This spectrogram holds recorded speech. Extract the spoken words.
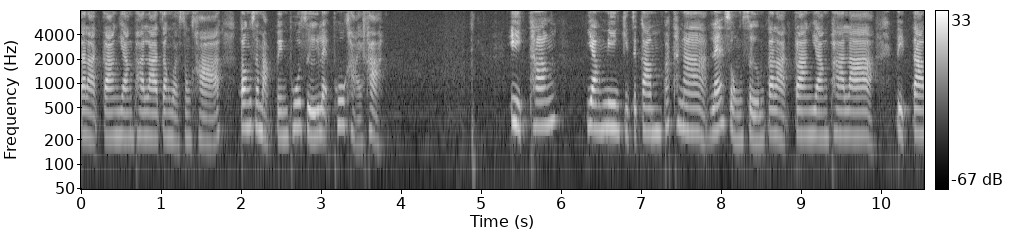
ตลาดกลางยางพาราจังหวัดสงขลาต้องสมัครเป็นผู้ซื้อและผู้ขายค่ะ อีกทั้งยังมีกิจกรรมพัฒนาและส่งเสริมตลาดกลางยางพารา ติดตาม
